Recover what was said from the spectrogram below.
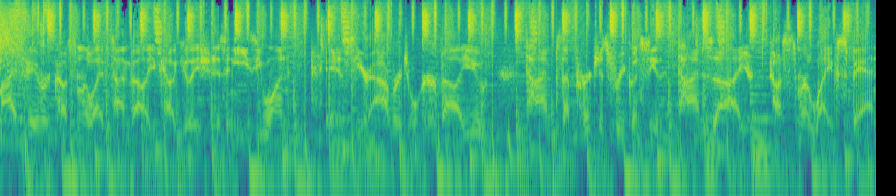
My favorite customer lifetime value calculation is an easy one. It's your average order value times that purchase frequency times uh, your customer lifespan.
